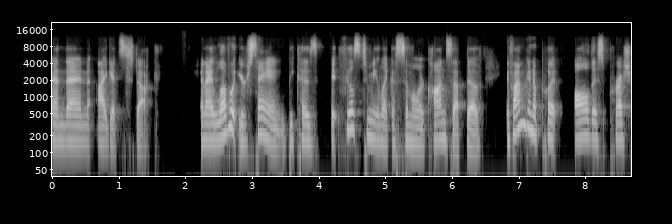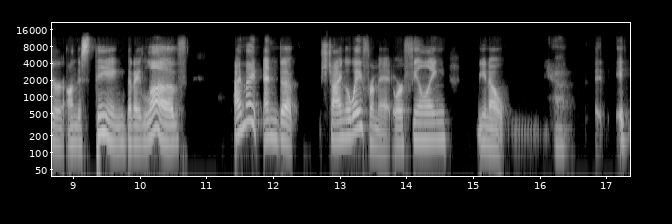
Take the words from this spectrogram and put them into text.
And then I get stuck and I love what you're saying because it feels to me like a similar concept of if I'm going to put all this pressure on this thing that I love, I might end up shying away from it or feeling, you know, yeah. It, it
